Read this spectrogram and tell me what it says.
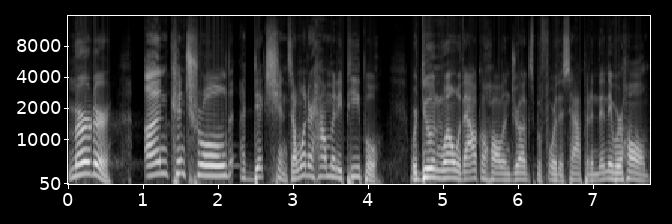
murder, uncontrolled addictions. I wonder how many people were doing well with alcohol and drugs before this happened, and then they were home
